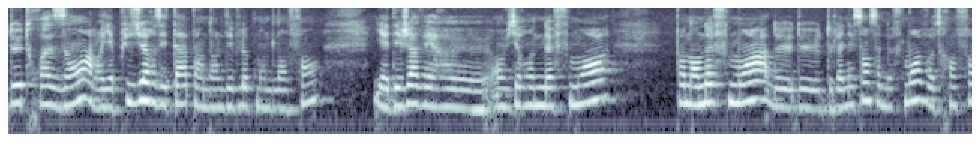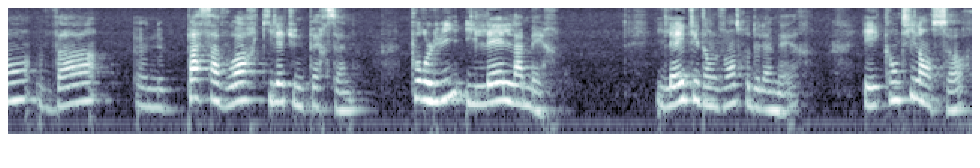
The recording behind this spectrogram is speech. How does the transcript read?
2-3 euh, ans. Alors il y a plusieurs étapes hein, dans le développement de l'enfant. Il y a déjà vers euh, environ 9 mois. Pendant 9 mois, de, la naissance à 9 mois, votre enfant va ne pas savoir qu'il est une personne. Pour lui, il est la mère. Il a été dans le ventre de la mère. Et quand il en sort,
